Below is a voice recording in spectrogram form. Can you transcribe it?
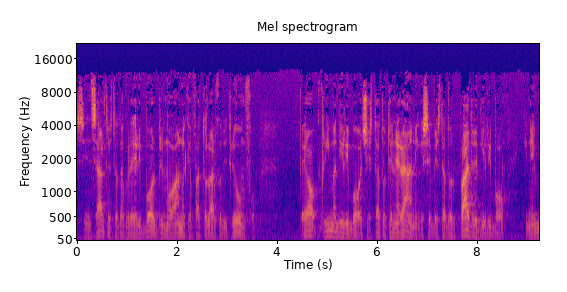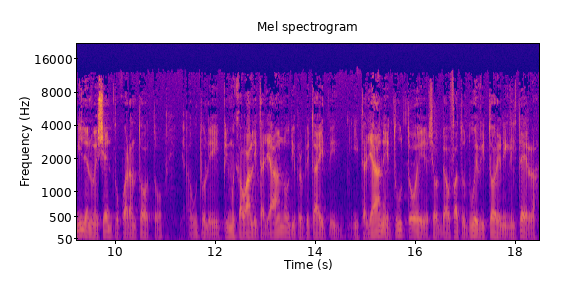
Senz'altro è stata quella di Ribò il primo anno che ha fatto l'arco di trionfo. Però prima di Ribò c'è stato Tenerani, che sarebbe stato il padre di Ribò, che nel 1948 ha avuto le, il primo cavallo italiano di proprietà it- italiane e tutto e cioè, abbiamo fatto due vittorie in Inghilterra.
